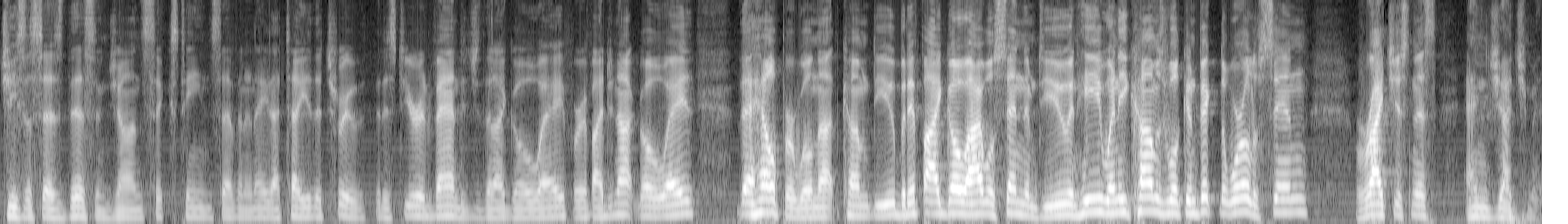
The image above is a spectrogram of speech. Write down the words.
Jesus says this in John 16, 7 and 8. I tell you the truth, it is to your advantage that I go away, for if I do not go away, the Helper will not come to you. But if I go, I will send him to you, and he, when he comes, will convict the world of sin, righteousness, and judgment.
